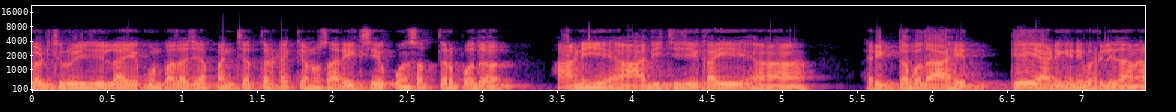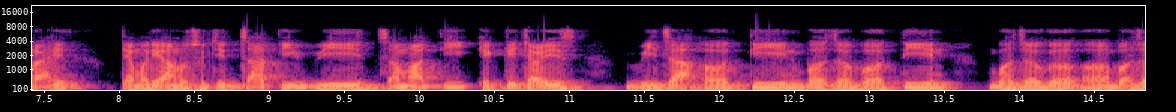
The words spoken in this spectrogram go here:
गडचिरोली जिल्हा एकूण पदाच्या पंच्याहत्तर टक्क्यानुसार एकशे एकोणसत्तर पदं आणि आधीची जे काही रिक्त पदं आहेत ते या ठिकाणी भरली जाणार आहेत. त्यामध्ये अनुसूचित जाती वीस जमाती एक्केचाळीस विजा अ तीन भज ब तीन भज ग भज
